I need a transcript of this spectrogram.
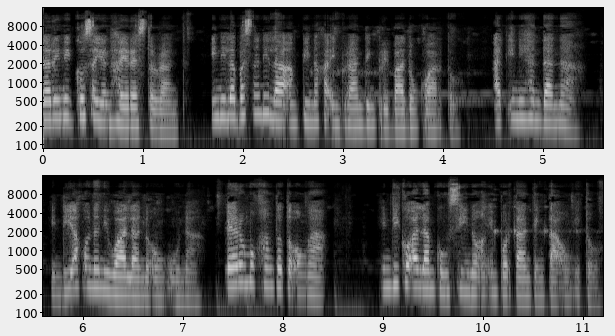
Narinig ko sa Yunhai Restaurant, inilabas na nila ang pinaka-engranding pribadong kwarto. At inihanda na. Hindi ako naniwala noong una. Pero mukhang totoo nga. Hindi ko alam kung sino ang importanteng taong ito,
